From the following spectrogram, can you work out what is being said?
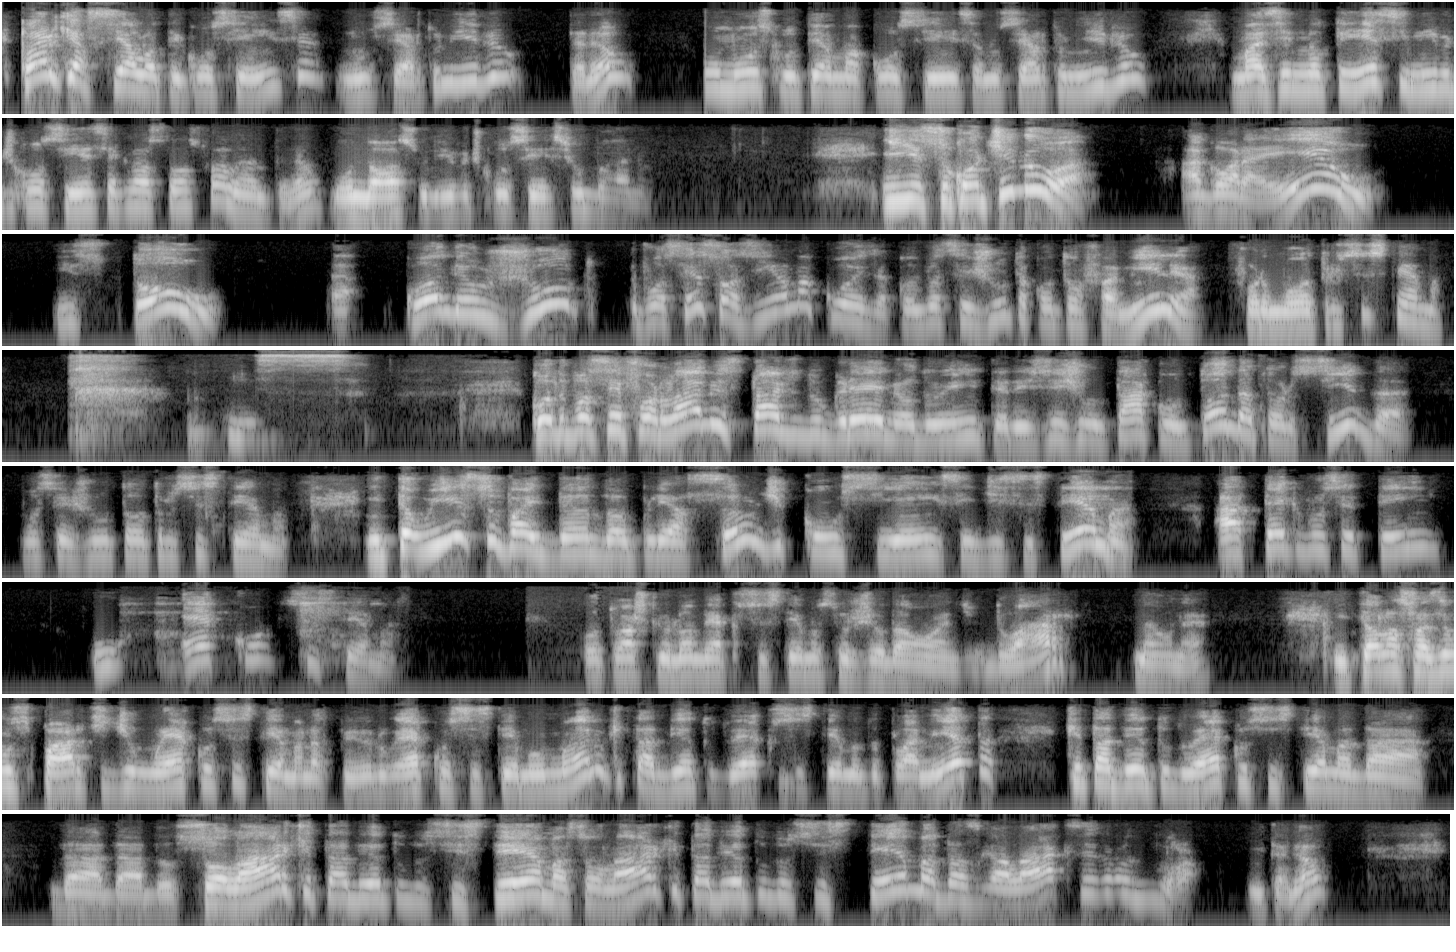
Claro que a célula tem consciência num certo nível, entendeu? O músculo tem uma consciência num certo nível, mas ele não tem esse nível de consciência que nós estamos falando, entendeu? O nosso nível de consciência humano. E isso continua. Agora, eu estou. Ah, quando eu junto. Você sozinho é uma coisa. Quando você junta com a tua família, forma outro sistema. Isso. Quando você for lá no estádio do Grêmio ou do Inter e se juntar com toda a torcida, você junta outro sistema. Então, isso vai dando ampliação de consciência e de sistema até que você tem o ecossistema. Ou tu acha que o nome ecossistema surgiu da onde? Do ar? Não, né? Então nós fazemos parte de um ecossistema. Nós primeiro o ecossistema humano, que está dentro do ecossistema do planeta, que está dentro do ecossistema da, da, da do solar, que está dentro do sistema solar, que está dentro do sistema das galáxias, entendeu?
